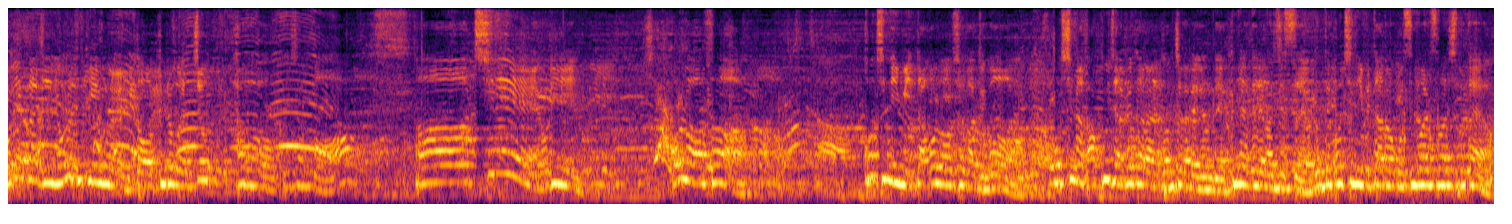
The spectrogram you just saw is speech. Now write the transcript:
올해까지 멀티 게임을 또 기록을 쭉 하고 계셨고 어, 7일 우리 올라와서 코치님이 딱 올라오셔가지고 혹시나 바꾸지 않을까라는 걱정을 했는데 그냥 내려가셨어요. 근데 코치님이 따로 무슨 말씀 하시던가요?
